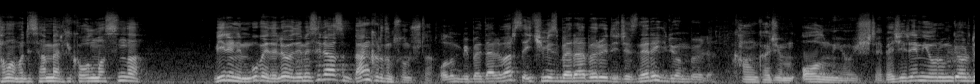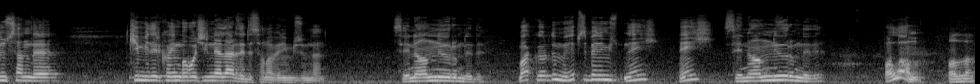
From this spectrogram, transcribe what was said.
Tamam hadi sen belki kovulmazsın da. Birinin bu bedeli ödemesi lazım. Ben kırdım sonuçta. Oğlum bir bedel varsa ikimiz beraber ödeyeceğiz. Nereye gidiyorsun böyle? Kankacığım olmuyor işte. Beceremiyorum gördün sen de. Kim bilir kayınbabacığın neler dedi sana benim yüzümden. Seni anlıyorum dedi. Bak gördün mü? Hepsi benim yüz... Ney? Ney? Seni anlıyorum dedi. Vallahi mı? Vallahi.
